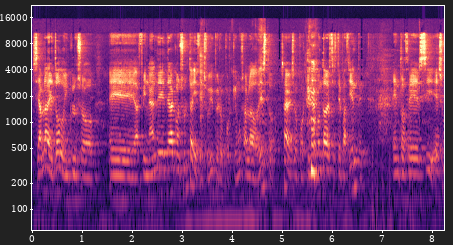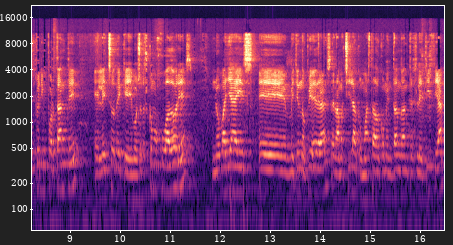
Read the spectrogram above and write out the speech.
se habla de todo, incluso eh, al final de, la consulta dices, uy, pero ¿por qué hemos hablado de esto? ¿Sabes? ¿O por qué me ha contado esto este paciente? Entonces, sí, es súper importante el hecho de que vosotros como jugadores no vayáis eh, metiendo piedras en la mochila, como ha estado comentando antes Leticia,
